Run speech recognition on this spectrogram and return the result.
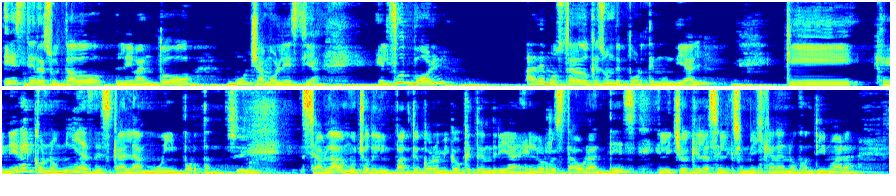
este resultado levantó mucha molestia. El fútbol ha demostrado que es un deporte mundial que genera economías de escala muy importantes. Se hablaba mucho del impacto económico que tendría en los restaurantes el hecho de que la selección mexicana no continuara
